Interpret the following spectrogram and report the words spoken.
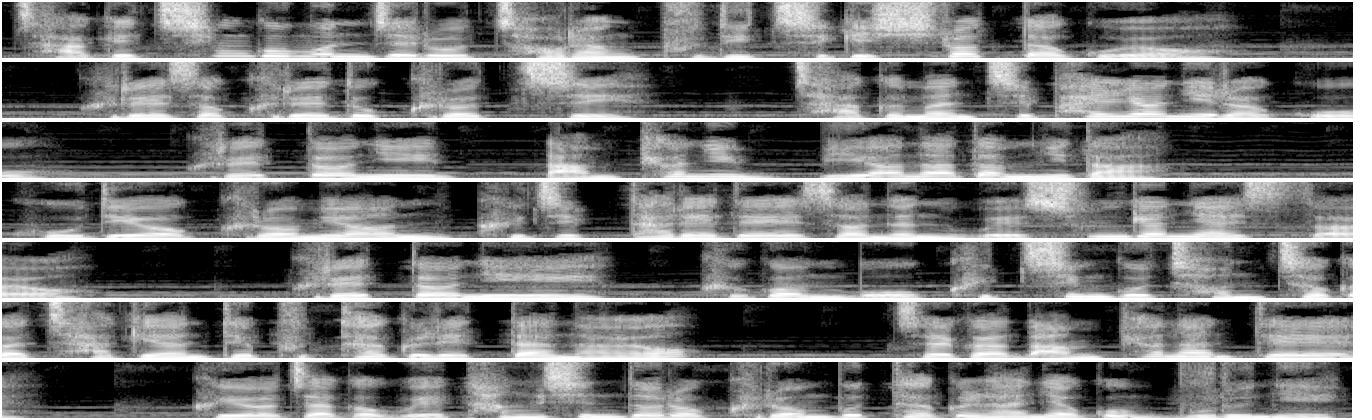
자기 친구 문제로 저랑 부딪히기 싫었다고요. 그래서 그래도 그렇지. 자그만치 8년이라고. 그랬더니 남편이 미안하답니다. 곧이어 그러면 그 집 딸에 대해서는 왜 숨겼냐 했어요. 그랬더니 그건 뭐 그 친구 전처가 자기한테 부탁을 했다나요? 제가 남편한테 그 여자가 왜 당신더러 그런 부탁을 하냐고 물으니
